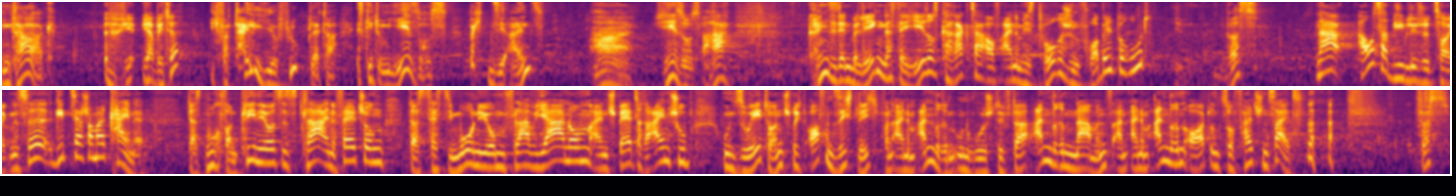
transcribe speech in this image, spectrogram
Guten Tag. Äh, ja, bitte? Ich verteile hier Flugblätter. Es geht um Jesus. Möchten Sie eins? Ah, Jesus, aha. Können Sie denn belegen, dass der Jesus-Charakter auf einem historischen Vorbild beruht? Was? Na, außerbiblische Zeugnisse gibt's ja schon mal keine. Das Buch von Plinius ist klar eine Fälschung, das Testimonium Flavianum ein späterer Einschub und Sueton spricht offensichtlich von einem anderen Unruhestifter anderen Namens an einem anderen Ort und zur falschen Zeit. Was?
